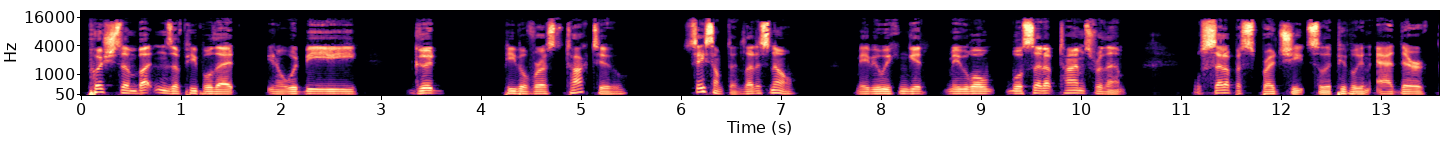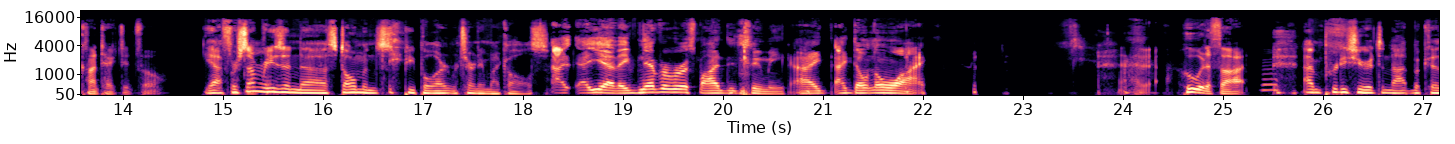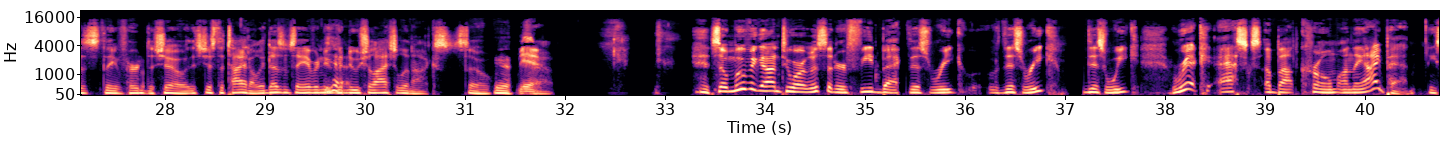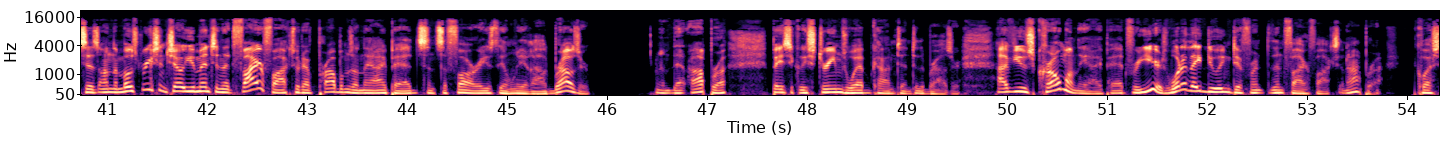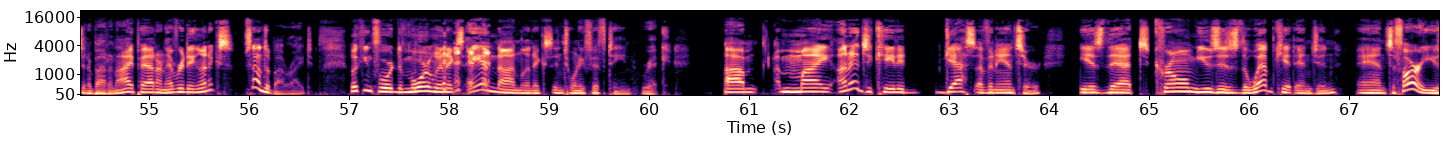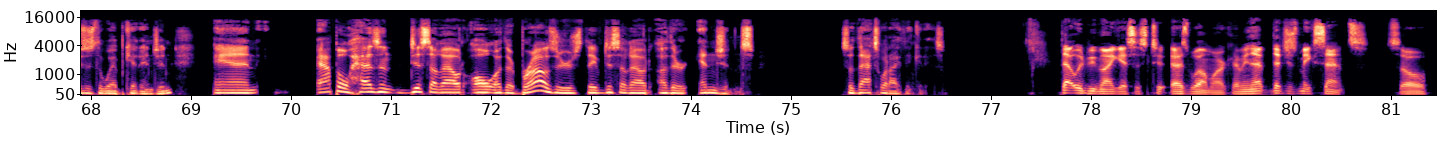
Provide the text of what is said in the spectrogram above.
push some buttons of people that, you know, would be good people for us to talk to, say something. Let us know. Maybe we can get, maybe we'll, we'll set up times for them. We'll set up a spreadsheet so that people can add their contact info. Yeah. For some Something. reason, uh, Stallman's people aren't returning my calls. I, I, yeah, they've never responded to me. I, I don't know why. Uh, Who would have thought? I'm pretty sure it's not because they've heard the show. It's just the title. It doesn't say every new Yeah. GNU slash Linux. So Yeah. Yeah. So moving on to our listener feedback this week, this week, this week, Rick asks about Chrome on the iPad. He says, on the most recent show, you mentioned that Firefox would have problems on the iPad since Safari is the only allowed browser. And that Opera basically streams web content to the browser. I've used Chrome on the iPad for years. What are they doing different than Firefox and Opera? Question about an iPad on everyday Linux? Sounds about right. Looking forward to more Linux and non-Linux in 2015, Rick. Um, my uneducated guess of an answer is that Chrome uses the WebKit engine and Safari uses the WebKit engine. And Apple hasn't disallowed all other browsers; they've disallowed other engines. So that's what I think it is. That would be my guess as to as well, Mark. I mean that that just makes sense. So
